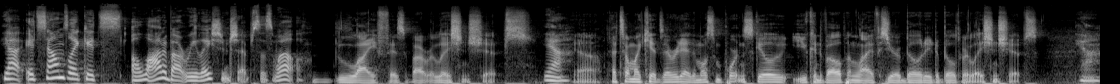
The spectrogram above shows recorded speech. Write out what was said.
Yeah, it sounds like it's a lot about relationships as well. Life is about relationships. Yeah. Yeah. I tell my kids every day the most important skill you can develop in life is your ability to build relationships. Yeah.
